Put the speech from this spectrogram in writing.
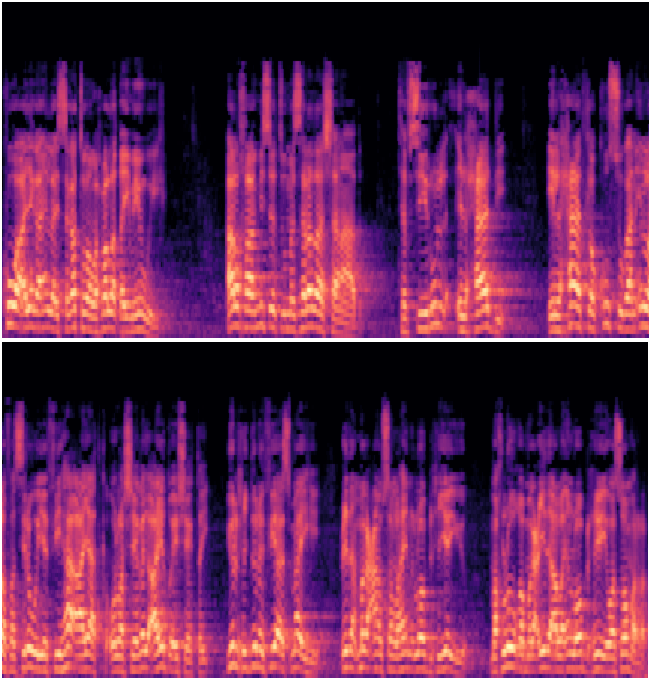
kuwa ayaga in la isaga togan waxba la qaymayn weeye. Alkhaamisatu masalada shanaad tafsiirul ilxaadi ilxaadka ku sugan in la fasiro weeye fiiha aayaadka oo la sheegay aayaddu ay sheegtay yulxiduuna fiiha asmaa'ihi. Cida magacaan usan lahayn in loo bixiyo iyo makhluuqa magacyada alla in loo bixiyo iyo soo mara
